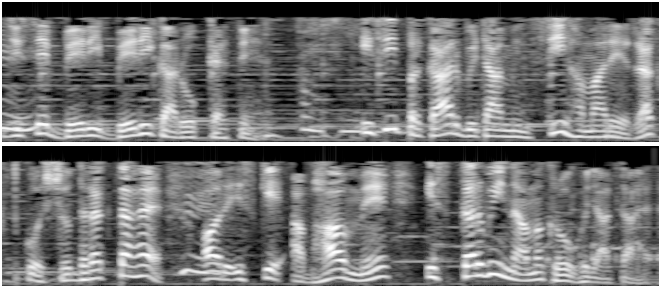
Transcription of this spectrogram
जिसे बेरी बेरी का रोग कहते हैं। इसी प्रकार विटामिन सी हमारे रक्त को शुद्ध रखता है और इसके अभाव में स्कर्वी नामक रोग हो जाता है।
